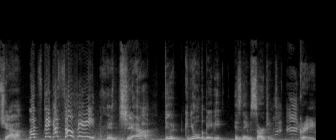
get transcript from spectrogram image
yeah. Let's take a selfie! yeah. Dude, can you hold the baby? His name's Sergeant. Great.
